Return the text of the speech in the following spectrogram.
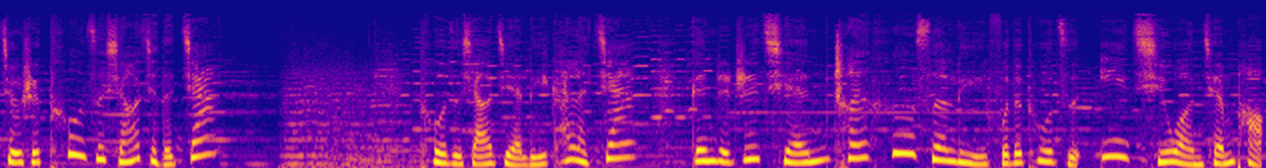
就是兔子小姐的家。兔子小姐离开了家，跟着之前穿褐色礼服的兔子一起往前跑，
